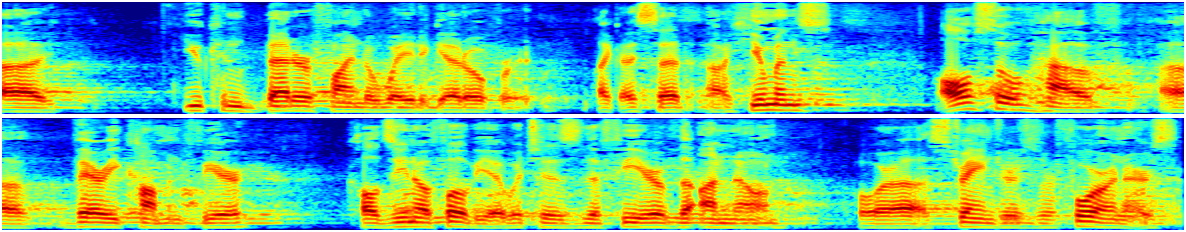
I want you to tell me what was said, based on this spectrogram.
uh, you can better find a way to get over it. Like I said, uh, humans also have a very common fear called xenophobia, which is the fear of the unknown, or uh, strangers or foreigners.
